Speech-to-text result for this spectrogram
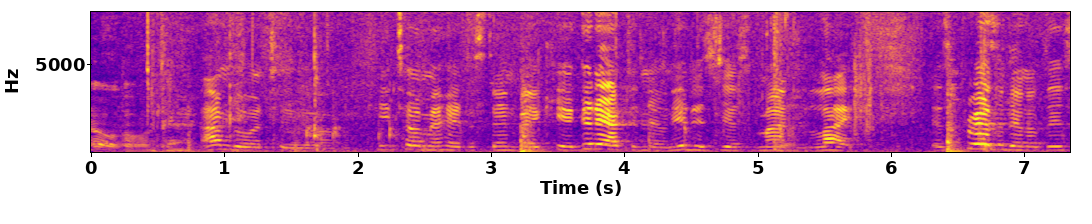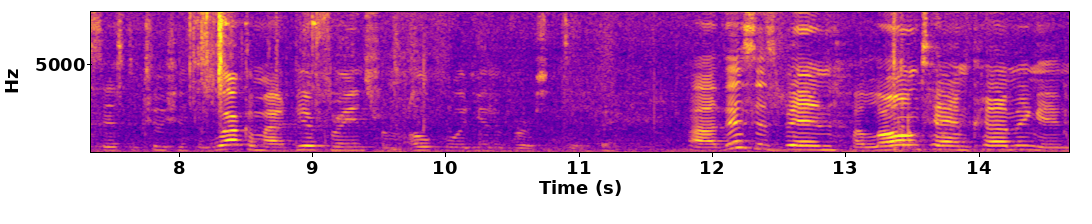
Oh, oh, okay. I'm going to, um, he told me I had to stand back here. Good afternoon. It is just my delight as president of this institution to welcome our dear friends from Oakwood University. Uh, this has been a long time coming, and,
